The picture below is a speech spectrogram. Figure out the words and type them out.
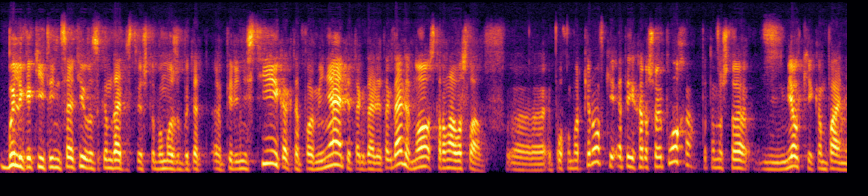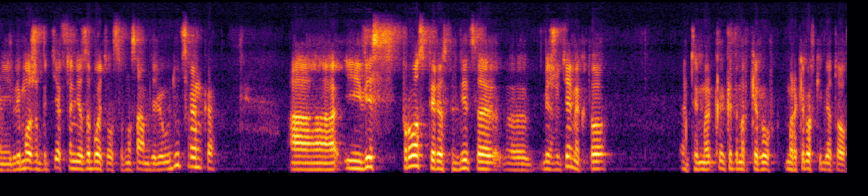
были какие-то инициативы в законодательстве, чтобы, может быть, э, перенести, как-то поменять и так далее, и так далее, но страна вошла в э, эпоху маркировки. Это и хорошо, и плохо, потому что мелкие компании или, может быть, те, кто не заботился, на самом деле уйдут с рынка, а, и весь спрос перераспределится э, между теми, кто к этой маркировке готов.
